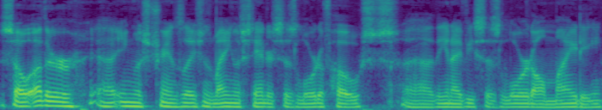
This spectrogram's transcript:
so other uh, English translations, my English Standard says Lord of Hosts. Uh, the NIV says Lord Almighty.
